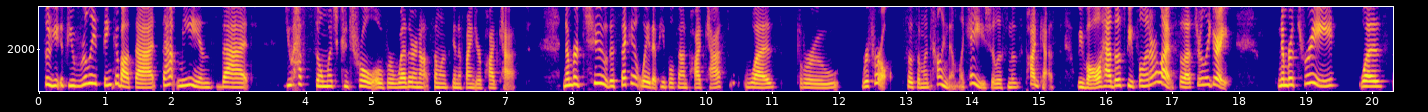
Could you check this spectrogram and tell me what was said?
So if you really think about that, that means that you have so much control over whether or not someone's gonna find your podcast. Number 2, the second way that people found podcasts was through referral. So someone telling them like, "Hey, you should listen to this podcast." We've all had those people in our lives, so that's really great. Number 3 was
